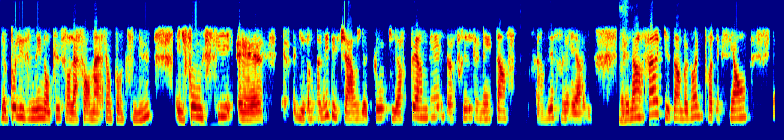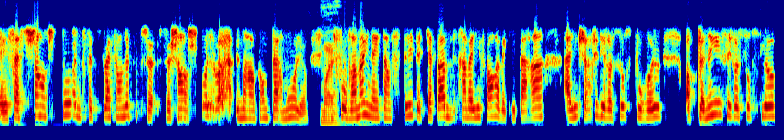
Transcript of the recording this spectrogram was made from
ne pas les unir non plus sur la formation continue. Il faut aussi leur donner des charges de coût qui leur permettent d'offrir une intensité de service réel. Un enfant qui est en besoin de protection, euh, ça se change pas, cette situation-là se, se change pas une rencontre par mois. Là. Il faut vraiment une intensité, être capable de travailler fort avec les parents, aller chercher des ressources pour eux, obtenir ces ressources-là.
